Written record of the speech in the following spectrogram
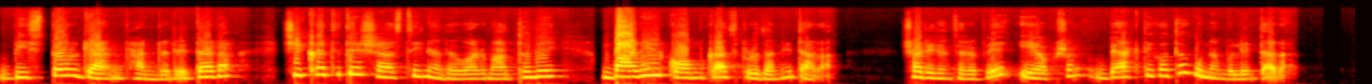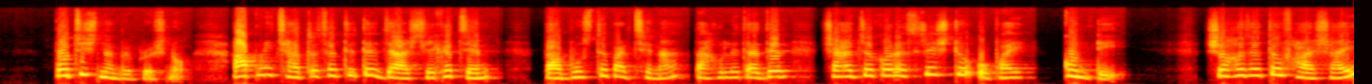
বিস্তর জ্ঞান ভাণ্ডারের দ্বারা, শিক্ষার্থীদের শাস্তি না দেওয়ার মাধ্যমে, বাড়ির কম কাজ প্রদানের দ্বারা। সঠিক অ্যান্সার হবে এই অপশন ব্যক্তিগত গুণাবলীর দ্বারা। পঁচিশ নম্বর প্রশ্ন। আপনি ছাত্রছাত্রীদের যা শেখাচ্ছেন তা বুঝতে পারছে না, তাহলে তাদের সাহায্য করার শ্রেষ্ঠ উপায় কোনটি? সহজাত ভাষায়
